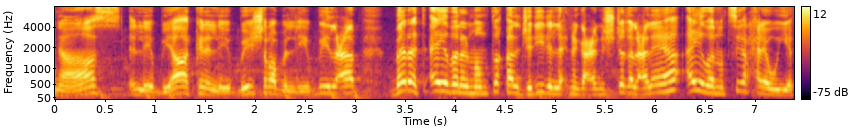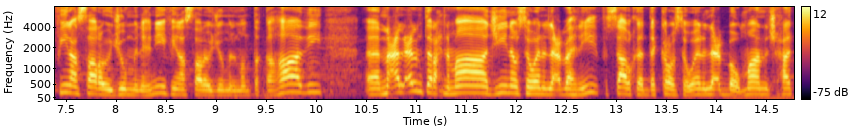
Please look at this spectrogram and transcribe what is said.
ناس اللي يبي ياكل اللي يبي يشرب اللي يبي يلعب. بدت أيضا المنطقة الجديدة اللي إحنا قاعد نشتغل عليها. أيضا تصير حيويه في ناس صاروا يجون من هني في ناس صاروا يجون من المنطقة هذه. آه مع العلم ترى إحنا ما جينا وسوينا لعبة هني. في السابق تتذكرون سوينا لعبة وما نجحت.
